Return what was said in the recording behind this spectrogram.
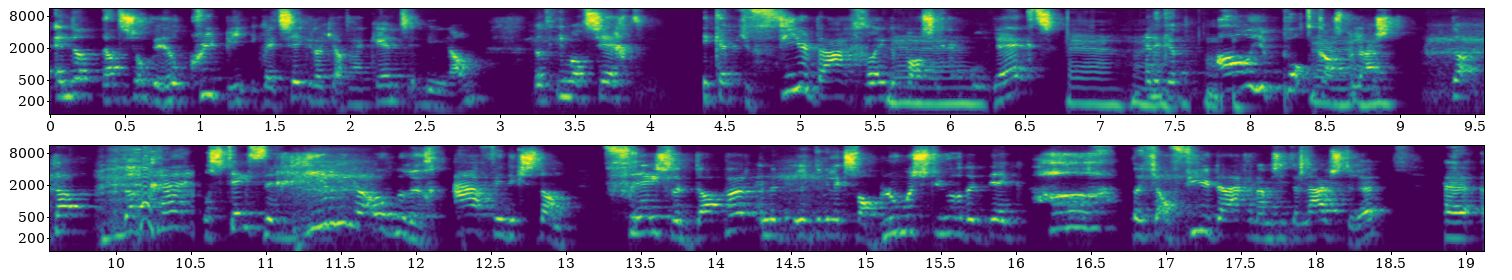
en dat, dat is ook weer heel creepy. Ik weet zeker dat je dat herkent, Mirjam. Dat iemand zegt, ik heb je vier dagen geleden pas ontdekt. en ik heb al je podcast beluisterd. Dan, dan, dan krijg ik nog steeds de rillingen over mijn rug. A, vind ik ze dan vreselijk dapper. En dan, wil ik ze wel bloemen sturen. Dat ik denk oh, dat je al vier dagen naar me zit te luisteren. Uh,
